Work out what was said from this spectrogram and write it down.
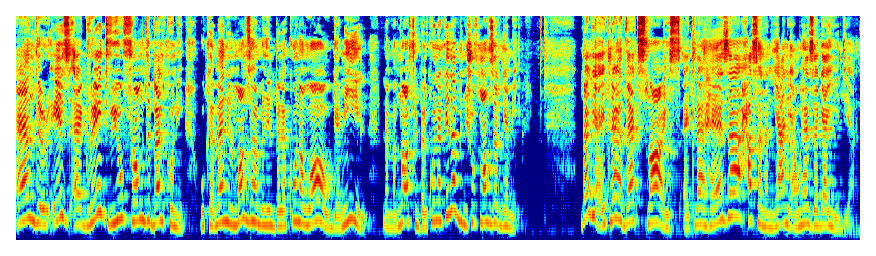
And there is a great view from the balcony. وكمان المنظر من البلكونة. wow جميل. لما بنقف في البلكونة كده بنشوف منظر جميل. داليا قالت لها that's nice. قالت لها هذا حسنا يعني أو هذا جيد يعني.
